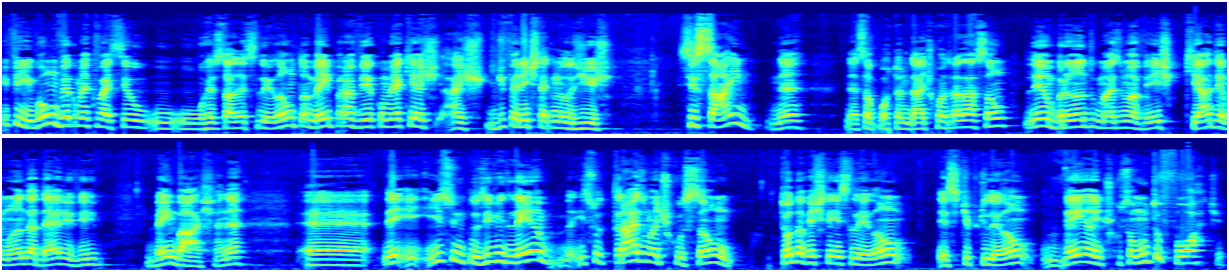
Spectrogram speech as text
Enfim, vamos ver como é que vai ser o, o, resultado desse leilão também para ver como é que as, as, diferentes tecnologias se saem né, nessa oportunidade de contratação. Lembrando, mais uma vez, que a demanda deve vir bem baixa. Né? É, isso, inclusive, lembra, isso traz uma discussão, toda vez que tem esse leilão, esse tipo de leilão, vem a discussão muito forte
